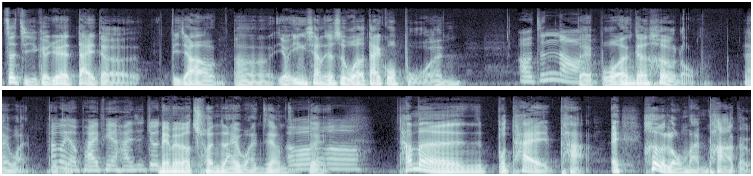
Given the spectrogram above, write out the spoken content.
这几个月带的比较呃有印象的，就是我有带过伯恩哦，真的、哦，对，伯恩跟贺龙来玩，他们有拍片还是就没有没有纯来玩这样子？哦、对，他们不太怕。哎，贺龙蛮怕的，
